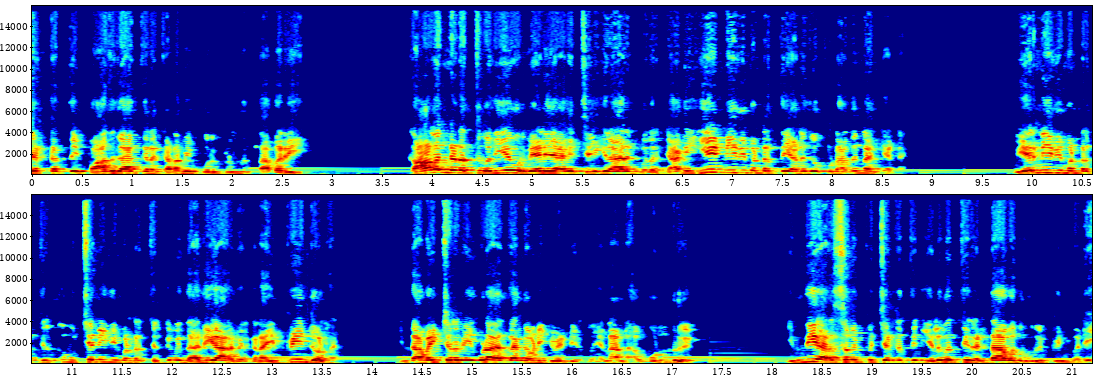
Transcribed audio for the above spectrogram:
சட்டத்தை பாதுகாக்கிற கடமை பொறுப்பிலிருந்து தவறி காலங்கடத்துவதையே ஒரு வேலையாக செய்கிறார் என்பதற்காக ஏன் நீதிமன்றத்தை அணுகக்கூடாதுன்னு நான் கேட்டேன். உயர் நீதிமன்றத்திற்கும் உச்ச நீதிமன்றத்திற்கும் இந்த அதிகாரம் இருக்கு. நான் இப்பயும் சொல்றேன். இந்த அமைச்சரவையும் கூட அதான் கவனிக்க வேண்டியிருக்கும். ஏன்னா ஒன்று இந்திய அரசமைப்பு சட்டத்தின் எழுபத்தி இரண்டாவது உறுப்பின்படி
